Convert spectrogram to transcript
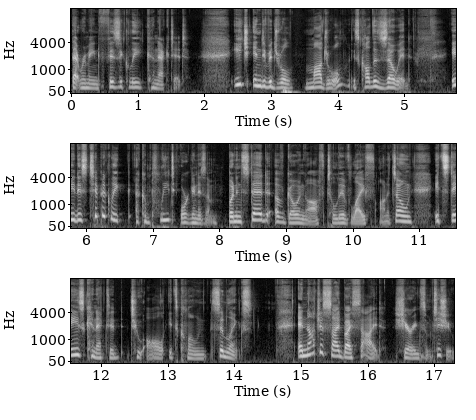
that remain physically connected. Each individual module is called a zooid, it is typically a complete organism, but instead of going off to live life on its own, it stays connected to all its clone siblings. And not just side by side, sharing some tissue.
